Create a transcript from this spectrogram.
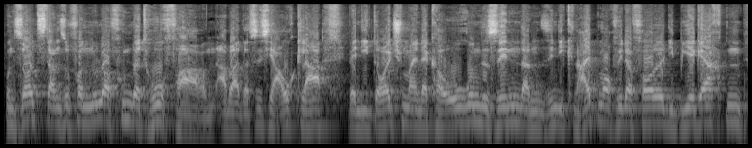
und sollst dann so von 0 auf 100 hochfahren. Aber das ist ja auch klar, wenn die Deutschen mal in der K.O.-Runde sind, dann sind die Kneipen auch wieder voll, die Biergärten.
